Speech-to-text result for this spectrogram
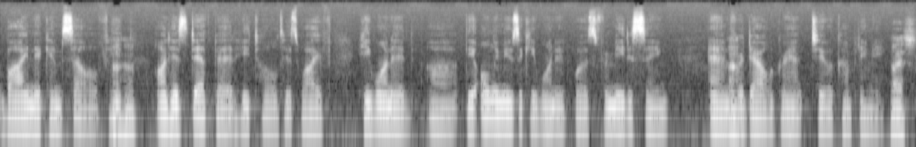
by Nick himself. He, Uh-huh. On his deathbed, he told his wife he wanted, uh, the only music he wanted was for me to sing and for Darrell Grant to accompany me. Nice.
